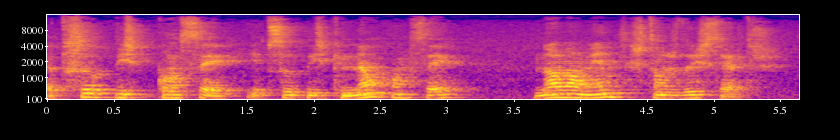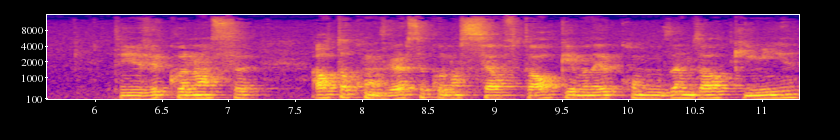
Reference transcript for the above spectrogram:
A pessoa que diz que consegue e a pessoa que diz que não consegue, normalmente estão os dois certos. Tem a ver com a nossa autoconversa, com o nosso self-talk, que é a maneira como usamos a alquimia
